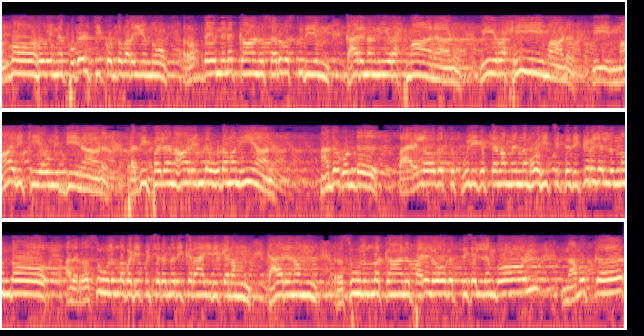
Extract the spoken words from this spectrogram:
അള്ളാഹുവിനെ പുകഴ്ത്തിക്കൊണ്ട് പറയുന്നു റബ്ബെ നിനക്കാണ് സർവസ്തുതിയും. കാരണം നീ റഹ്മാനാണ് നീ റഹീമാണ് നീ മാലിക്കിയൗമിദ്ദീനാണ് പ്രതിഫല നാളിന്റെ ഉടമ നീയാണ്. അതുകൊണ്ട് പരലോകത്ത് കൂലി കിട്ടണം എന്ന് മോഹിച്ചിട്ട് ദിക്കറ് ചെല്ലുന്നുണ്ടോ? അത് റസൂലുള്ള പഠിപ്പിച്ചിരുന്ന ദിക്കറായിരിക്കണം. കാരണം റസൂലുള്ളക്കാണ് പരലോകത്ത് ചെല്ലുമ്പോൾ നമുക്ക്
